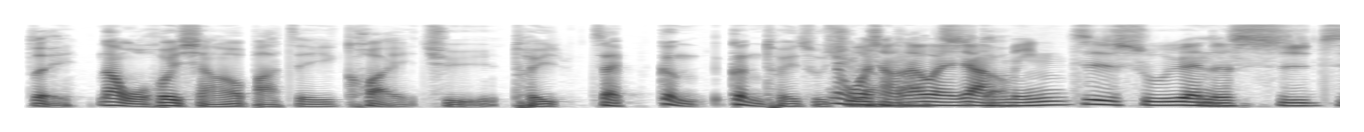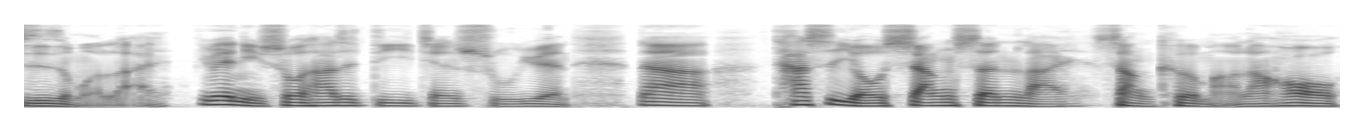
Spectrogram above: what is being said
对，那我会想要把这一块去推，再更更推出去。那我想再问一下，明治书院的师资怎么来？嗯。因为你说它是第一间书院，那它是由乡绅来上课嘛？然后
